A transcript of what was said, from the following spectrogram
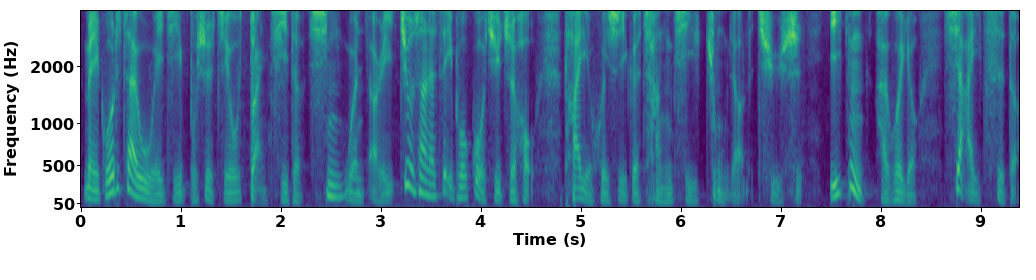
美国的债务危机不是只有短期的新闻而已。就算在这一波过去之后，它也会是一个长期重要的趋势，一定还会有下一次的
